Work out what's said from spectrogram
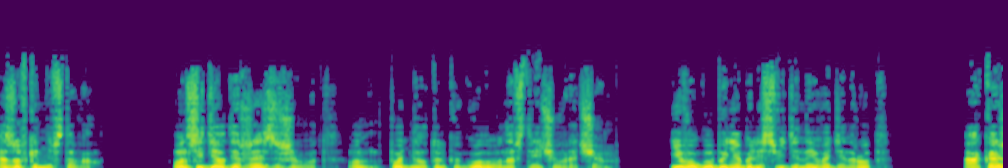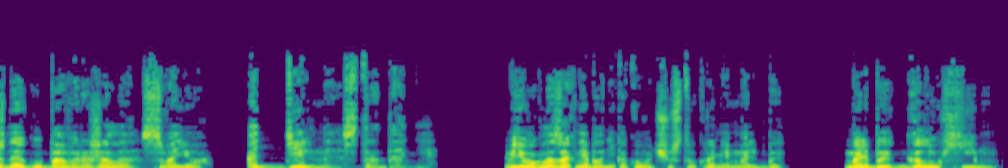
Азовкин не вставал. Он сидел, держась за живот. Он поднял только голову навстречу врачам. Его губы не были сведены в один рот, а каждая губа выражала свое, отдельное страдание. В его глазах не было никакого чувства, кроме мольбы. Мольбы глухим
